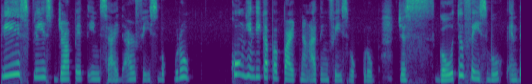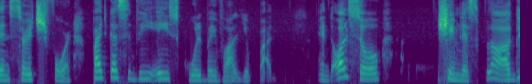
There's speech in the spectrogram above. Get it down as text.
please, please drop it inside our Facebook group. Kung hindi ka pa part ng ating Facebook group, just go to Facebook and then search for Podcast VA School by ValuePad. And also, shameless plug,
